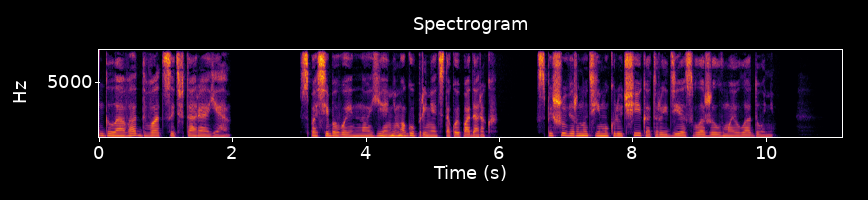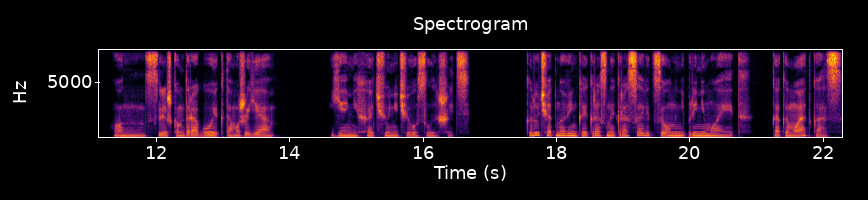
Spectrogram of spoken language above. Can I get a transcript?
Глава двадцать вторая. Спасибо, Уэйн, но я не могу принять такой подарок. Спешу вернуть ему ключи, которые Диас вложил в мою ладонь. Он слишком дорогой, к тому же я... Я не хочу ничего слышать. Ключ от новенькой красной красавицы он не принимает, как и мой отказ.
